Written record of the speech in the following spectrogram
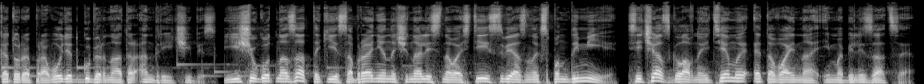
которое проводит губернатор Андрей Чибис. Еще год назад такие собрания начинались с новостей, связанных с пандемией. Сейчас главные темы – это война и мобилизация.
